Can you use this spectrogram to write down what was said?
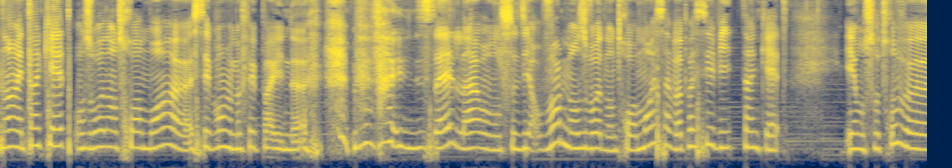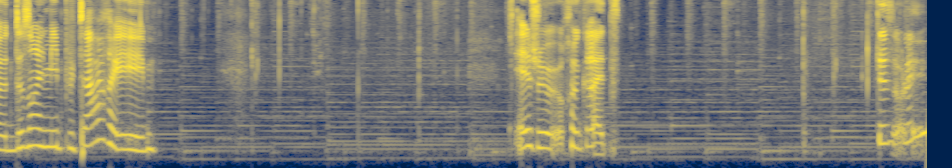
non mais t'inquiète, on se voit dans trois mois, euh, c'est bon, ne me fais pas une, me pas une scène là, on se dit au revoir mais on se voit dans trois mois, ça va passer vite, t'inquiète. Et on se retrouve deux ans et demi plus tard et et je regrette. Désolée.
